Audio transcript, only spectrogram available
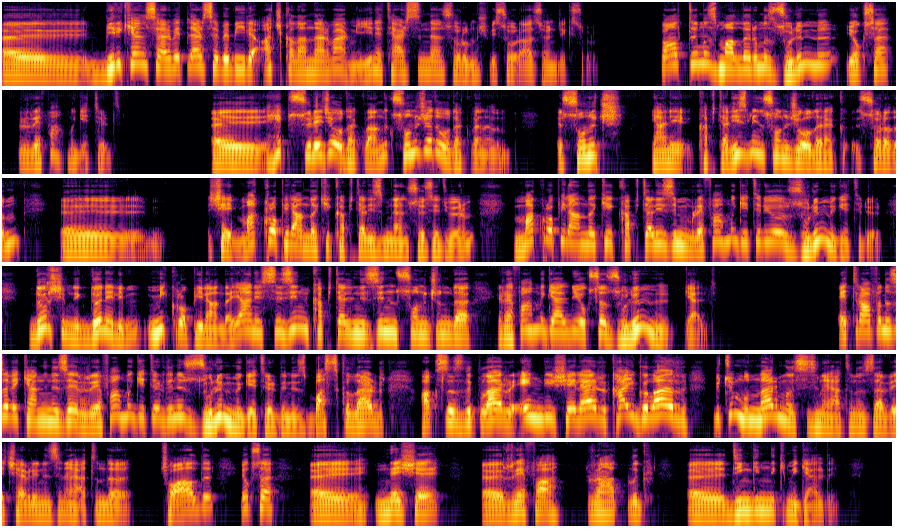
Eee, biriken servetler sebebiyle aç kalanlar var mı? Yine tersinden sorulmuş bir soru az önceki soru. Çoğalttığımız mallarımız zulüm mü yoksa refah mı getirdi? Eee, hep sürece odaklandık, sonuca da odaklanalım. E, sonuç yani kapitalizmin sonucu olarak soralım. Eee, şey makro plandaki kapitalizmden söz ediyorum. Makro plandaki kapitalizm refah mı getiriyor, zulüm mü getiriyor? Dur şimdi dönelim mikro planda. Yani sizin kapitalinizin sonucunda refah mı geldi yoksa zulüm mü geldi? Etrafınıza ve kendinize refah mı getirdiniz, zulüm mü getirdiniz? Baskılar, haksızlıklar, endişeler, kaygılar, bütün bunlar mı sizin hayatınızda ve çevrenizin hayatında çoğaldı? Yoksa e, neşe, e, refah, rahatlık, e, dinginlik mi geldi?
